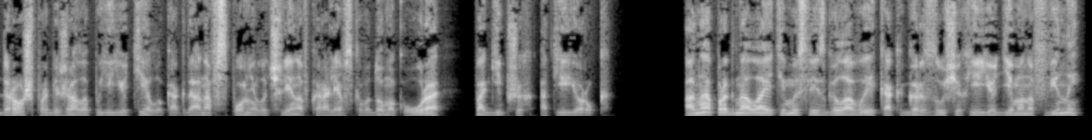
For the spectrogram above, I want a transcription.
Дрожь пробежала по ее телу, когда она вспомнила членов королевского дома Кура, погибших от ее рук. Она прогнала эти мысли из головы, как горзущих ее демонов вины,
